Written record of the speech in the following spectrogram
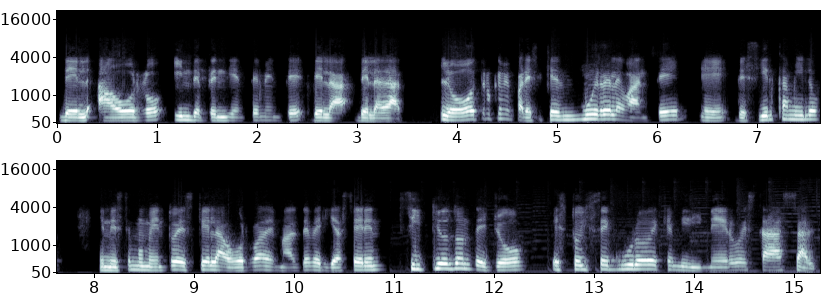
del ahorro independientemente de la, de la edad. Lo otro que me parece que es muy relevante eh, decir, Camilo, en este momento es que el ahorro además debería ser en sitios donde yo estoy seguro de que mi dinero está a salvo.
